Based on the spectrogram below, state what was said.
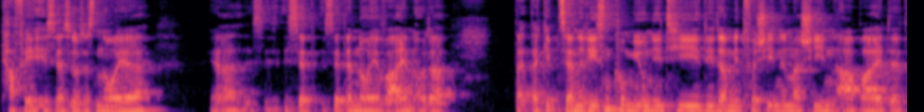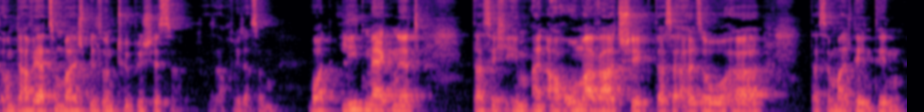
Kaffee ist ja so das neue, ja, ist, ist, ja, ist ja der neue Wein oder da, da gibt es ja eine riesen Community, die da mit verschiedenen Maschinen arbeitet und da wäre zum Beispiel so ein typisches, auch wieder so ein Wort, Lead Magnet, dass ich ihm ein Aromarad schicke, dass er also, äh, dass er mal den, den,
